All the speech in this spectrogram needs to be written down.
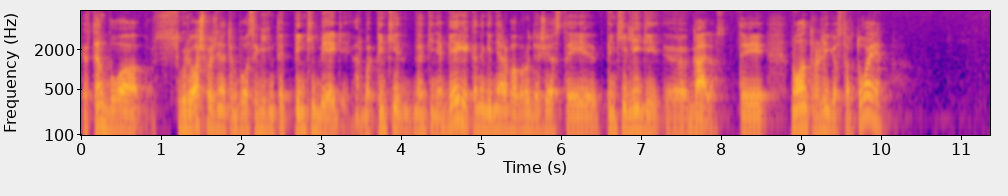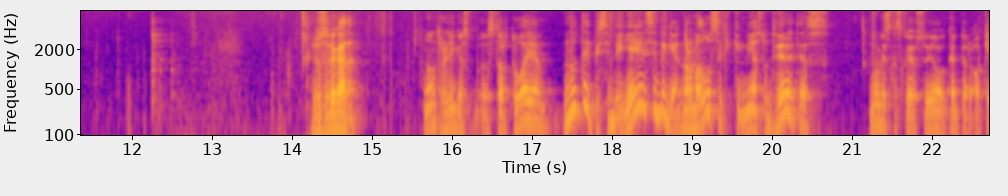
Ir ten buvo, su kuriuo aš važinėjau, ten buvo, sakykime, tai penki bėgiai. Arba penki, netgi ne bėgiai, kadangi nėra pavarų dėžės, tai penki lygiai e, galios. Tai nuo antro lygio startuoji. Jūsų sveikata. Nuo antro lygio startuoji, nu taip, įsibėgėjai ir įsibėgėjai. Normalus, sakykime, miesto dviratis, nu viskas su juo kaip ir ok.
